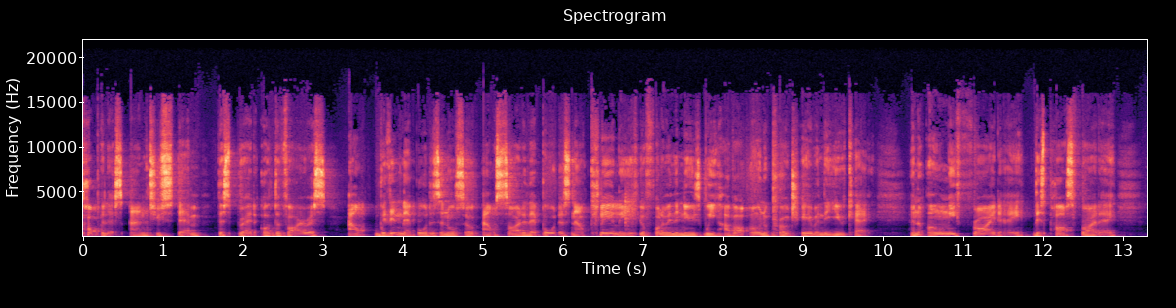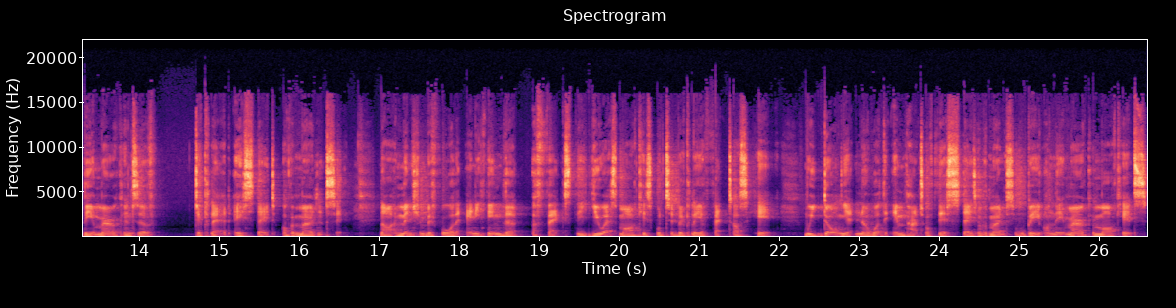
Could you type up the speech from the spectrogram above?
populace and to stem the spread of the virus out within their borders and also outside of their borders. Now, clearly, if you're following the news, we have our own approach here in the UK. And only Friday, this past Friday, the Americans have declared a state of emergency. Now, I mentioned before that anything that affects the US markets will typically affect us here. We don't yet know what the impact of this state of emergency will be on the American markets.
